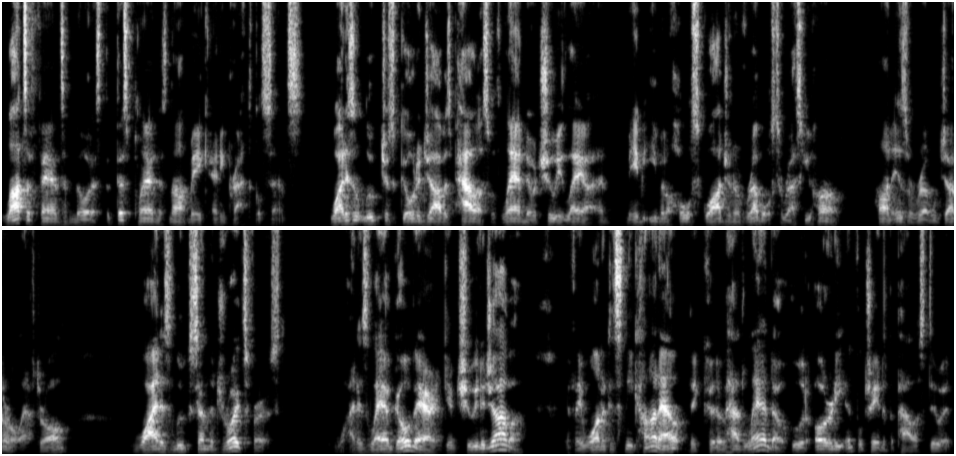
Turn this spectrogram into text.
lots of fans have noticed that this plan does not make any practical sense. Why doesn't Luke just go to Jabba's palace with Lando, Chewie, Leia, and maybe even a whole squadron of rebels to rescue Han? Han is a rebel general, after all. Why does Luke send the droids first? Why does Leia go there and give Chewie to Jabba? If they wanted to sneak Han out, they could have had Lando, who had already infiltrated the palace, do it.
